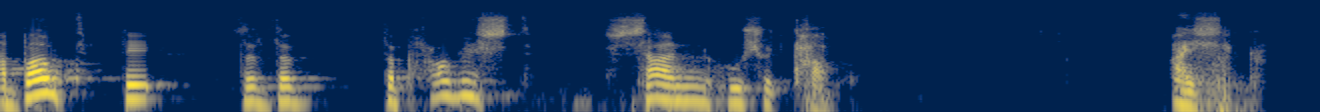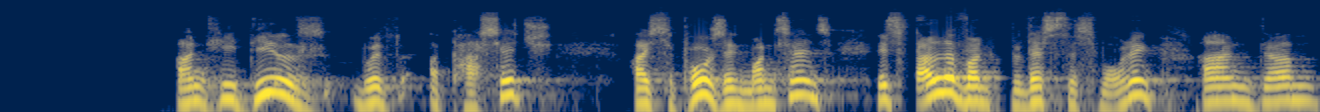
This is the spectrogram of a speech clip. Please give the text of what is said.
about the, the, the, the promised son who should come, Isaac. And he deals with a passage, I suppose, in one sense, it's relevant to this this morning. And um,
